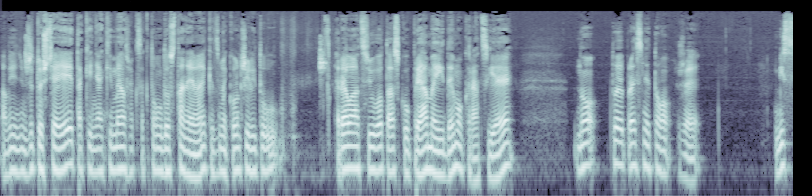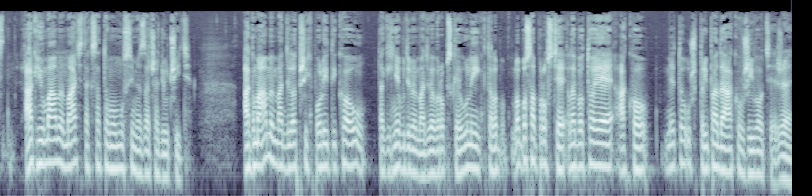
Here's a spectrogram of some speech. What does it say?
a vidím, že to ešte je taký nejaký mail, však sa k tomu dostaneme, keď sme končili tú reláciu otázkou priamej demokracie. No, to je presne to, že my, ak ju máme mať, tak sa tomu musíme začať učiť. Ak máme mať lepších politikov, tak ich nebudeme mať v Európskej únii, lebo, lebo sa proste, lebo to je ako, mne to už prípada ako v živote, že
